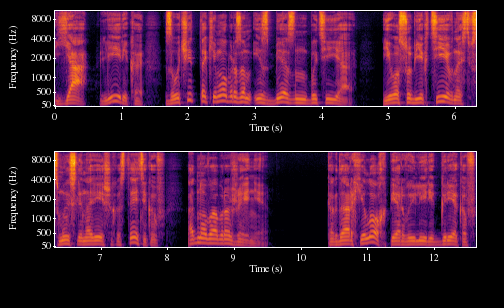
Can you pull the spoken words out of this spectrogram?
«Я» лирика звучит таким образом из бездн бытия. Его субъективность в смысле новейших эстетиков — одно воображение. Когда Архилох, первый лирик греков,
